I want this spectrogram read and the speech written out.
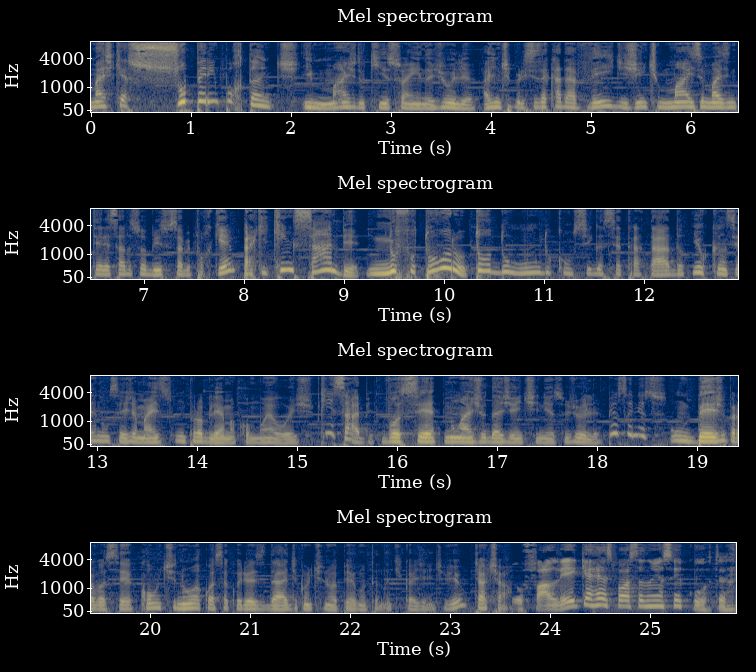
mas que é super importante. E mais do que isso ainda, Júlia, a gente precisa cada vez de gente mais e mais interessada sobre isso, sabe por quê? Para que quem sabe no futuro todo mundo consiga ser tratado e o câncer não seja mais um problema como é hoje. Quem sabe você não ajuda a gente nisso, Júlia? Pensa nisso. Um beijo para você, continua com essa curiosidade, continua perguntando aqui com a gente, viu? Tchau, tchau. Eu falei que a resposta não ia ser curta.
